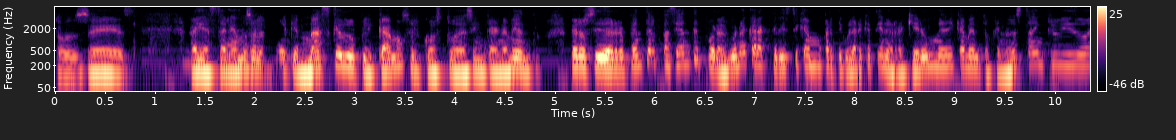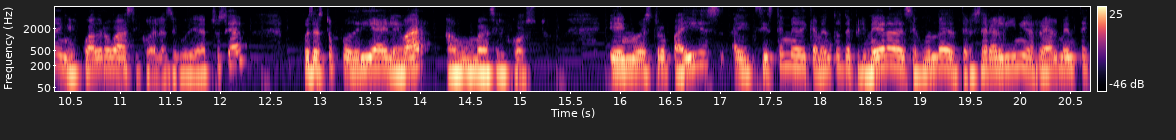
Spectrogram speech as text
Entonces, ahí estaríamos hablando de que más que duplicamos el costo de ese internamiento. Pero si de repente el paciente, por alguna característica en particular que tiene, requiere un medicamento que no está incluido en el cuadro básico de la seguridad social, pues esto podría elevar aún más el costo. En nuestro país existen medicamentos de primera, de segunda, de tercera línea. Realmente,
